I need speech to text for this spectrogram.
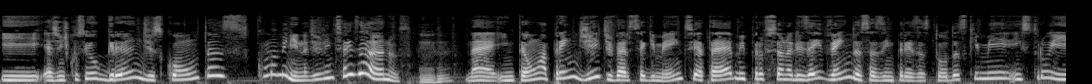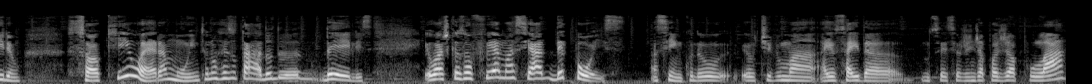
E a gente conseguiu grandes contas com uma menina de 26 anos, uhum. né? Então aprendi diversos segmentos e até me profissionalizei vendo essas empresas todas que me instruíram. Só que eu era muito no resultado do, deles. Eu acho que eu só fui amaciar depois. Assim, quando eu, eu tive uma. Aí eu saí da. Não sei se a gente já pode já pular.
